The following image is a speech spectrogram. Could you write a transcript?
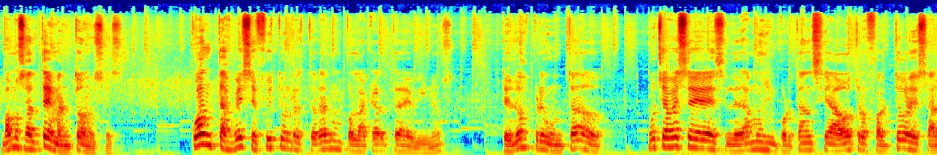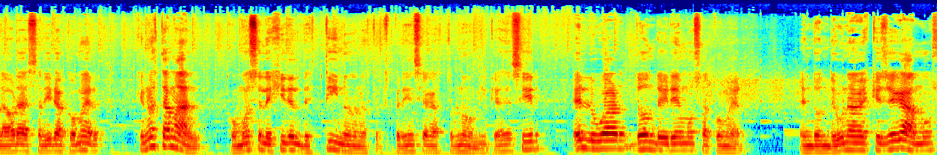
Vamos al tema entonces. ¿Cuántas veces fuiste a un restaurante por la carta de vinos? ¿Te lo has preguntado? Muchas veces le damos importancia a otros factores a la hora de salir a comer, que no está mal, como es elegir el destino de nuestra experiencia gastronómica, es decir, el lugar donde iremos a comer, en donde una vez que llegamos,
